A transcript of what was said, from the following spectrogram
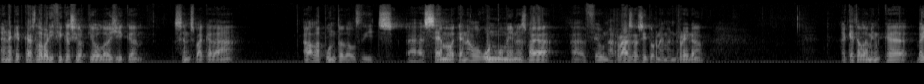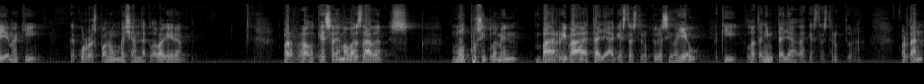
en aquest cas la verificació arqueològica se'ns va quedar a la punta dels dits. Eh, sembla que en algun moment es va eh, fer unes rases i tornem enrere. Aquest element que veiem aquí, que correspon a un baixant de claveguera, per el que sabem a les dades, molt possiblement va arribar a tallar aquesta estructura. Si veieu, aquí la tenim tallada, aquesta estructura. Per tant,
